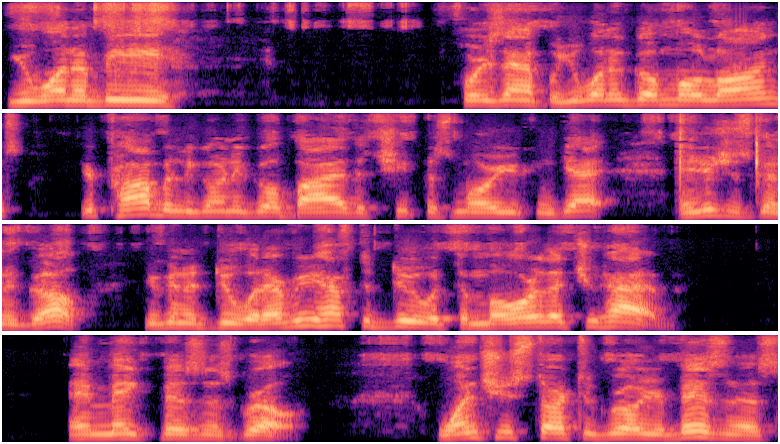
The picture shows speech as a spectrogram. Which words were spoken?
You want to be, for example, you want to go mow lawns. You're probably going to go buy the cheapest mower you can get, and you're just going to go. You're going to do whatever you have to do with the mower that you have, and make business grow. Once you start to grow your business,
